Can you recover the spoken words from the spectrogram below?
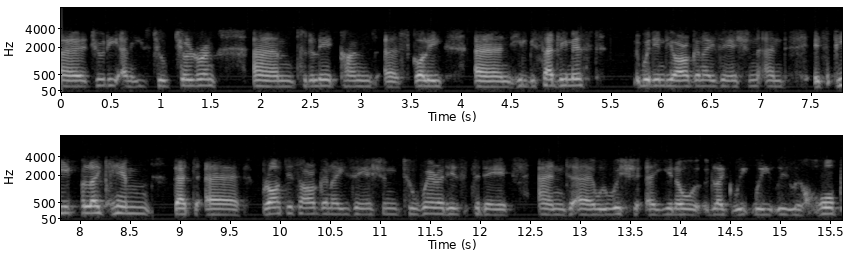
uh, Judy and his two children, um, to the late Con uh, Scully, and he'll be sadly missed within the organisation, and it's people like him that uh, brought this organisation to where it is today. And uh, we wish, uh, you know, like we, we, we hope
